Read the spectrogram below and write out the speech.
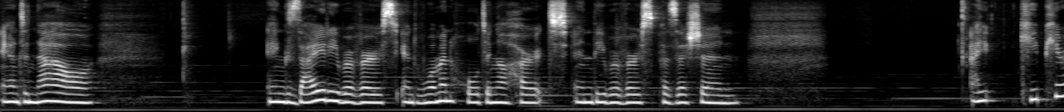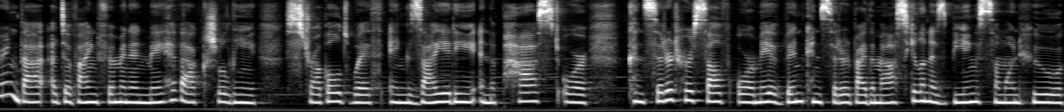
And now, anxiety reversed and woman holding a heart in the reverse position. I keep hearing that a divine feminine may have actually struggled with anxiety in the past or considered herself or may have been considered by the masculine as being someone who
